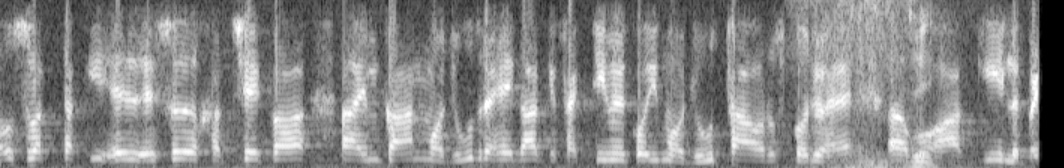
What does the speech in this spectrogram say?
उस वक्त तक इस खदशे का इम्कान मौजूद रहेगा कि फैक्ट्री में कोई मौजूद था और उसको जो है वो आग की लपेट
